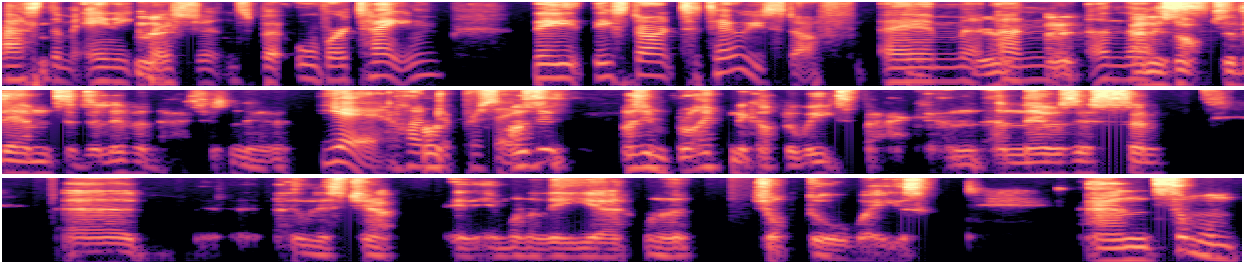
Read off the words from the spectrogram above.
ask them any No. questions but over time they they start to tell you stuff um Yeah, and and, it- and and it's up to them to deliver that, isn't it? yeah 100 I percent was in I was in Brighton a couple of weeks back, and, and there was this um, uh, homeless chap in, in one of the uh, one of the shop doorways, and someone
